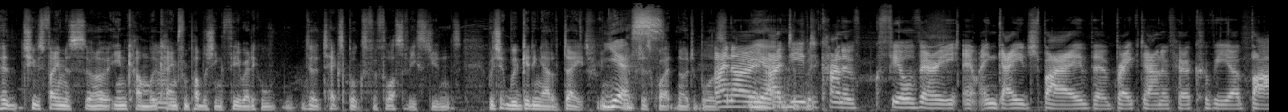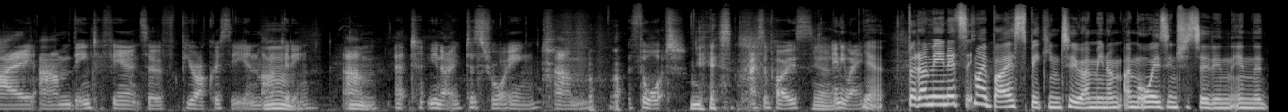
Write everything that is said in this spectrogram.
her she was famous. uh, Her income Mm. came from publishing theoretical uh, textbooks for philosophy students, which were getting out of date. Yes. which is quite notable. as- I know. Yeah. I did kind of feel very uh, engaged by the breakdown of her career by um, the interference of bureaucracy and marketing. Um, At you know destroying um, thought, Yes. I suppose. Yeah. Anyway, Yeah, but I mean, it's my bias speaking too. I mean, I'm, I'm always interested in, in the,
